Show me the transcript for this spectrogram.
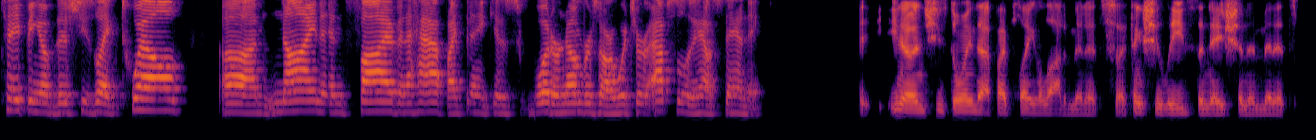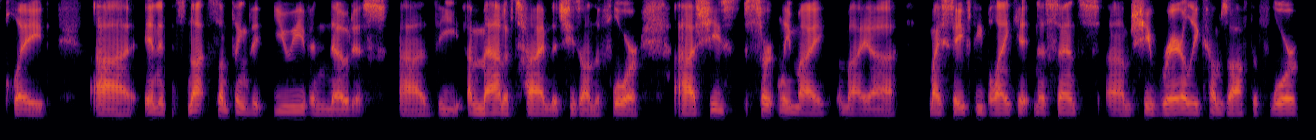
taping of this. She's like 12, um, nine, and five and a half. I think is what her numbers are, which are absolutely outstanding you know, and she's doing that by playing a lot of minutes. I think she leads the nation in minutes played. Uh, and it's not something that you even notice uh, the amount of time that she's on the floor. Uh, she's certainly my my uh, my safety blanket in a sense. Um, she rarely comes off the floor,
